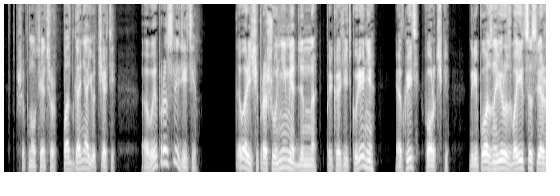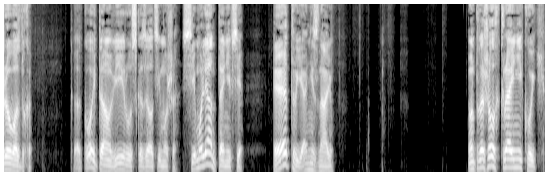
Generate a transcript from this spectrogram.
— шепнул фельдшер. — Подгоняют черти. — А вы проследите. Товарищи, прошу немедленно прекратить курение и открыть форточки. Гриппозный вирус боится свежего воздуха. — Какой там вирус, — сказал Тимоша. — Симулянты они все. — Это я не знаю. Он подошел к крайней койке.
